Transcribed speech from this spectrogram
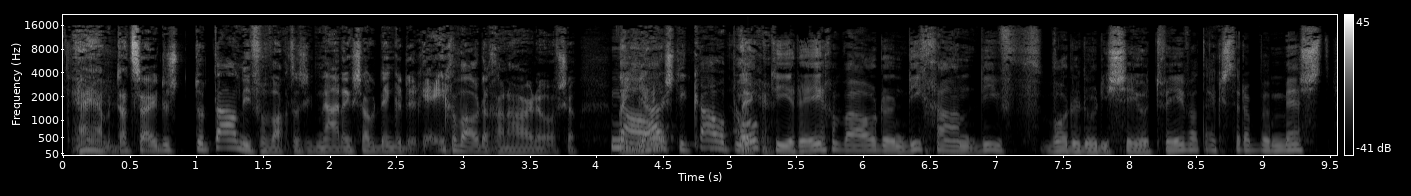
Ja, ja, maar dat zou je dus totaal niet verwachten. Als ik nadenk, zou ik denken de regenwouden gaan harder of zo. Maar nou, juist die koude plekken. Ook die regenwouden, die, gaan, die worden door die CO2 wat extra bemest.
